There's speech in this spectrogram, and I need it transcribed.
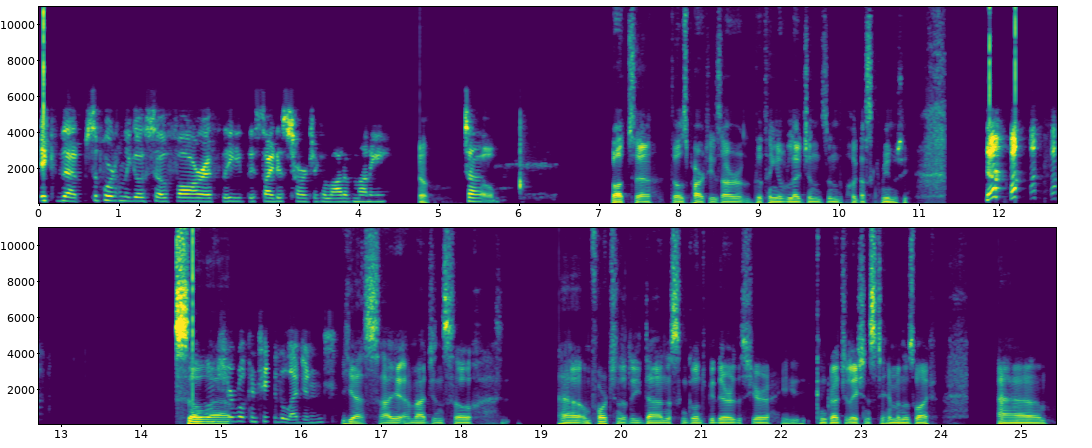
it, that support only goes so far if the, the site is charging a lot of money. Yeah. So. But uh, those parties are the thing of legends in the podcast community. So I'm uh, sure we'll continue the legend. Yes, I imagine so. Uh, unfortunately, Dan isn't going to be there this year. He, congratulations to him and his wife. Um,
